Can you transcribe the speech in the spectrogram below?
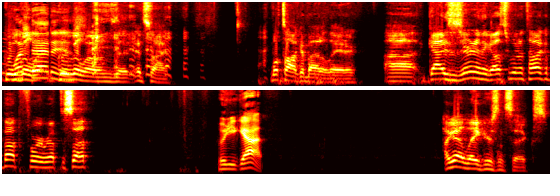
Google that is? Google owns it. It's fine. We'll talk about it later. Uh, guys, is there anything else we want to talk about before we wrap this up? Who you got? I got Lakers in six.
